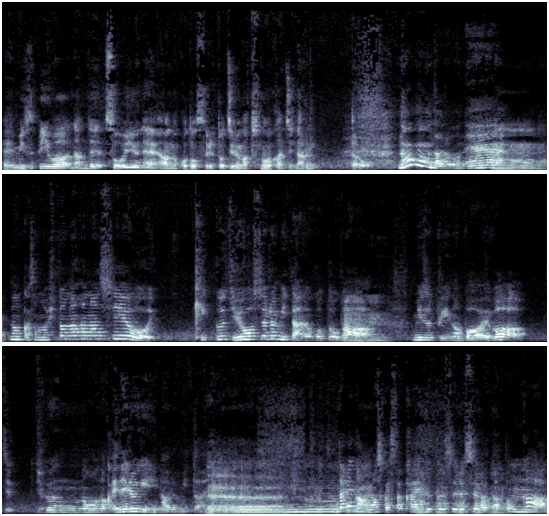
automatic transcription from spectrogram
えー水ピーはなんでそういうねあのことをすると自分が整う感じになるんだろう？何なんだろうね、うん。なんかその人の話を聞く受容するみたいなことが、ミズピーの場合はじ自分のなんかエネルギーになるみたいな、えー。誰かのもしかしたら回復する姿とか、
